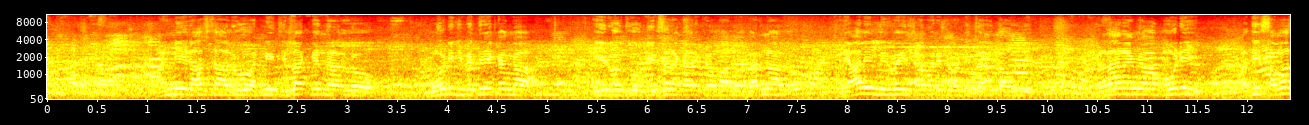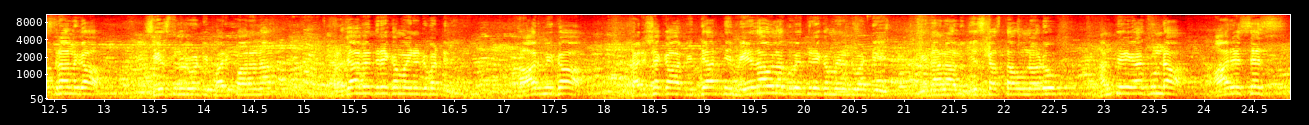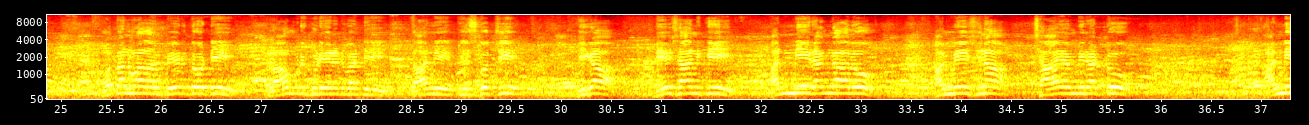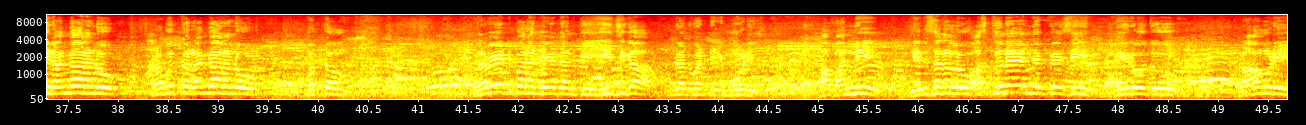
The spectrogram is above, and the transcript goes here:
అన్ని రాష్ట్రాలు అన్ని జిల్లా కేంద్రాల్లో మోడీకి వ్యతిరేకంగా ఈరోజు నిరసన కార్యక్రమాలు ధర్నాలు ర్యాలీలు నిర్వహించడం అనేటువంటి జరుగుతూ ఉంది. ప్రధానంగా మోడీ పది సంవత్సరాలుగా చేస్తున్నటువంటి పరిపాలన ప్రజా వ్యతిరేకమైనటువంటిది. కార్మిక కర్షక విద్యార్థి మేధావులకు వ్యతిరేకమైనటువంటి విధానాలు తీసుకొస్తా ఉన్నాడు. అంతేకాకుండా ఆర్ఎస్ఎస్ మొతన్మాదం పేరుతోటి రాముడి గుడి అనేటువంటి దాన్ని తీసుకొచ్చి ఇక దేశానికి అన్ని రంగాలు అమ్మేసిన ఛాయ్ అమ్మినట్టు అన్ని రంగాలను ప్రభుత్వ రంగాలను మొత్తం ప్రైవేట్ పరం చేయడానికి ఈజీగా ఉన్నటువంటి మోడీ. అవన్నీ నిరసనలు వస్తున్నాయని చెప్పేసి ఈరోజు రాముడి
